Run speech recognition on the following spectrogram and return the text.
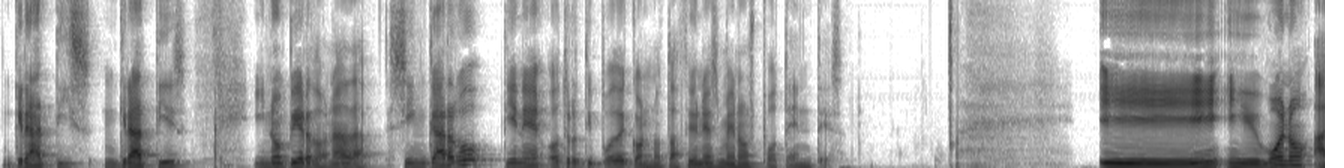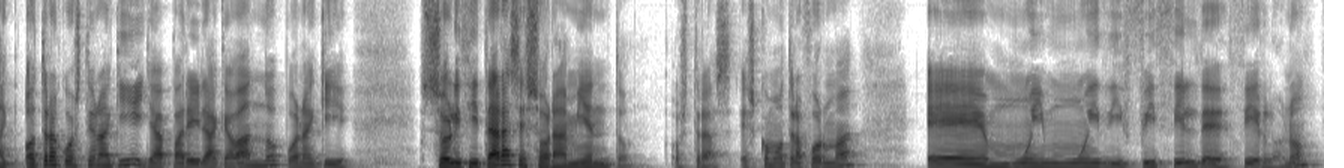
gratis, gratis y no pierdo nada. Sin cargo tiene otro tipo de connotaciones menos potentes. Y, bueno, otra cuestión aquí, ya para ir acabando, pone aquí, solicitar asesoramiento. Ostras, es como otra forma eh, muy, muy difícil de decirlo, ¿no?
